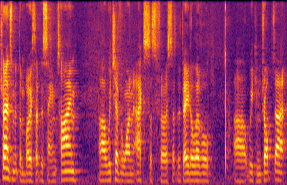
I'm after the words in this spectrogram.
transmit them both at the same time, uh, whichever one accesses first at the data level uh, we can drop that.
